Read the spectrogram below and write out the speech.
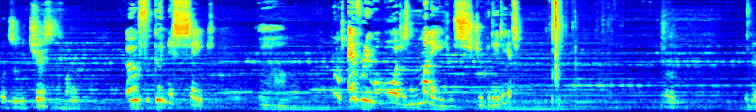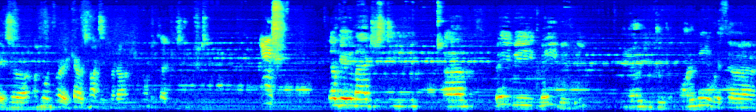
What's in the chest is money. Oh, for goodness sake. Not every reward is money, you stupid idiot. Um, okay, so I'm not very charismatic, but I'm not exactly stupid. Yes. Okay, Your Majesty. Um, maybe, maybe, you know, you could honor me with, uh,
